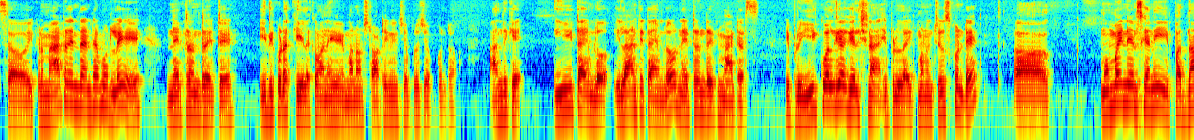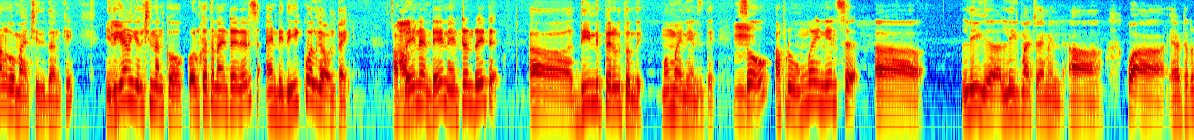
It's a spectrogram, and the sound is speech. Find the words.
సో ఇక్కడ మ్యాటర్ ఏంటంటే మురళి నెట్ రన్ రేట్ ఇది కూడా కీలకం అని మనం స్టార్టింగ్ నుంచి ఎప్పుడు చెప్పుకుంటాం. అందుకే ఈ టైంలో ఇలాంటి టైంలో నెట్ రన్ రేట్ మ్యాటర్స్ ఇప్పుడు ఈక్వల్గా గెలిచిన ఇప్పుడు లైక్ మనం చూసుకుంటే ముంబై ఇండియన్స్ కానీ పద్నాలుగో మ్యాచ్ ఇది దానికి. ఇది కానీ గెలిచింది అనుకో కోల్కతా నైట్ రైడర్స్ అండ్ ఇది ఈక్వల్గా ఉంటాయి. అప్పుడు. ఏంటంటే నెట్ రన్ రేట్ దీనిది పెరుగుతుంది ముంబై ఇండియన్స్ది సో అప్పుడు Mumbai Indians league league match I mean ఏమంటారు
